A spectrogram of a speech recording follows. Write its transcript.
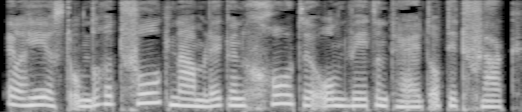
Er heerst onder het volk namelijk een grote onwetendheid op dit vlak.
